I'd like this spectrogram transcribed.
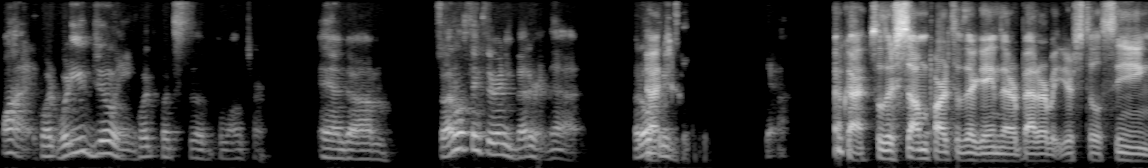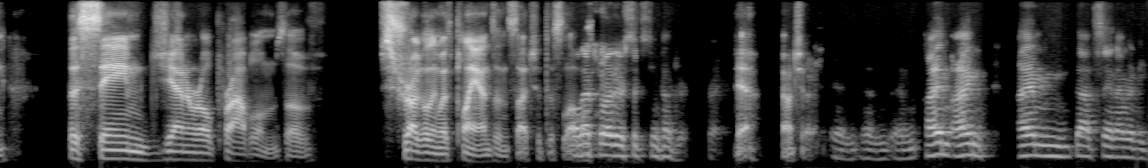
why? What, what are you doing? What, what's the, the long term? And um, so I don't think they're any better at that. But opening, yeah. Okay, so there's some parts of their game that are better, but you're still seeing the same general problems of struggling with plans and such at this level. Well, that's why they're 1600. Right. Yeah, gotcha. And, and and I'm I'm I'm not saying I'm any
